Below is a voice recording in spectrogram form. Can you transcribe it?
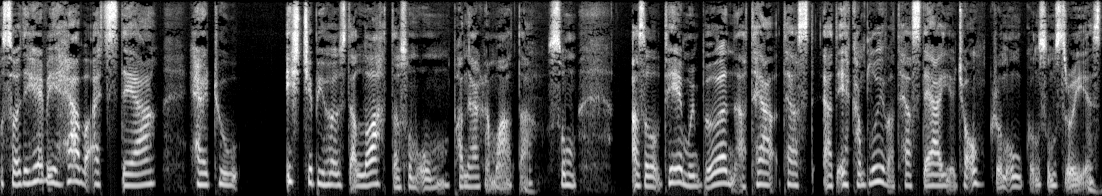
så det her vi har et sted her to ikke behøves det låte som om på nærmere måte, som alltså det är min bön att test att jag kan bli att test är ju till onkron onkron som ströjest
